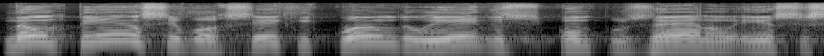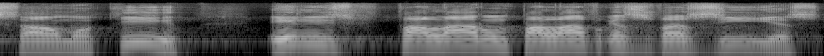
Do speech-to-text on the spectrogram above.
Não pense você que quando eles compuseram esse salmo aqui, eles falaram palavras vazias.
